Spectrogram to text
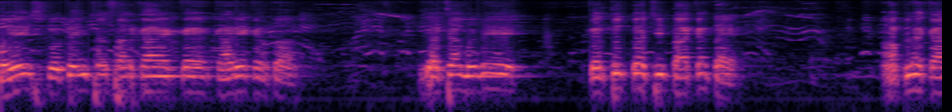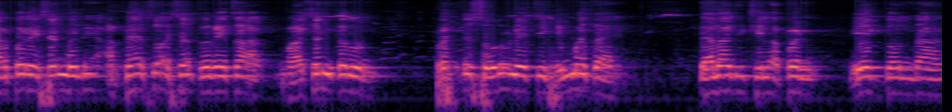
महेश कोटेंच्या सारखा एक कार्यकर्ता ज्याच्यामध्ये कर्तृत्वाची ताकद आहे. आपल्या कॉर्पोरेशनमध्ये अभ्यास अशा तऱ्हेचा भाषण करून प्रश्न सोडवण्याची हिंमत आहे. त्याला देखील आपण एक दोनदा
